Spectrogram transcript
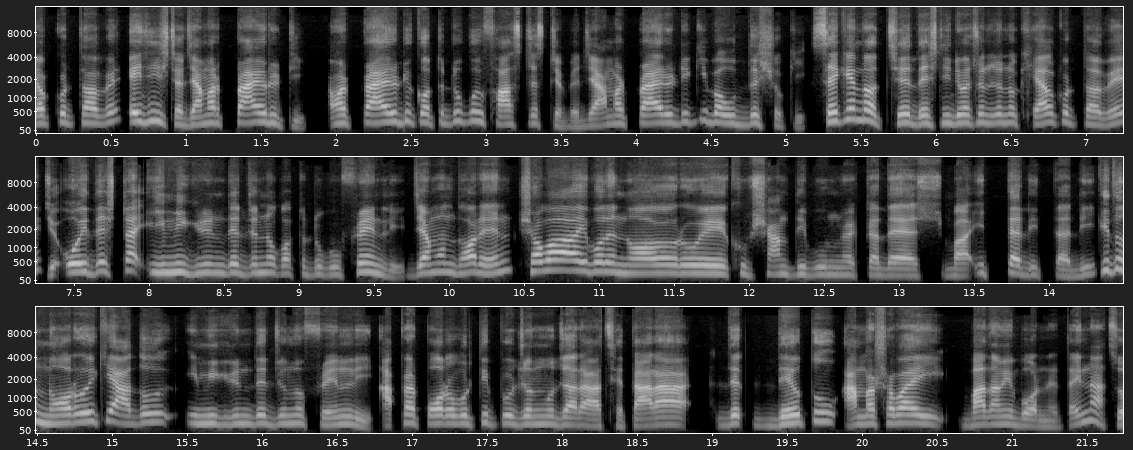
জব করতে হবে। এই জিনিসটা যে আমার প্রায়োরিটি, আমার প্রায়োরিটি কতটুকু ফার্স্ট স্টেপে যে আমার প্রায়োরিটি কি বা উদ্দেশ্য কি? সেকেন্ড হচ্ছে দেশ নির্বাচনের জন্য খেয়াল করতে হবে যে ওই দেশটা ইমিগ্রেন্টদের জন্য কতটুকু ফ্রেন্ডলি। যেমন ধরেন সবাই বলে নরওয়ে খুব শান্তিপূর্ণ একটা দেশ বা ইত্যাদি, ইত্যাদি। কিন্তু নরওয়ে কি আদৌ ইমিগ্রেন্টদের জন্য ফ্রেন্ডলি? আপনার পরবর্তী প্রজন্ম যারা আছে তারা যেহেতু আমরা সবাই বাদামি বর্ণের, তাই না? সো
